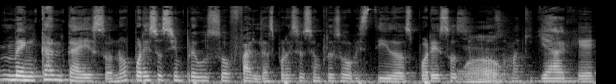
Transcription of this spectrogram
me encanta eso, ¿no? Por eso siempre uso faldas, por eso siempre uso vestidos, por eso siempre uso maquillaje,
